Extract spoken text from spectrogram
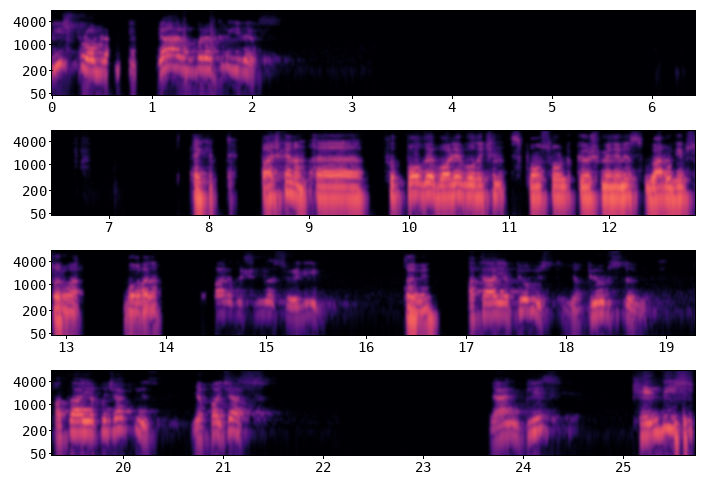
Hiç problem değil. Yarın bırakır gideriz. Peki. Başkanım, e, futbol ve voleybol için sponsorluk görüşmeleriniz var mı diye bir soru var bu arada. Bu arada şunu da söyleyeyim. Tabii. Hata yapıyor muyuz? Yapıyoruz tabii ki. Hata yapacak mıyız? Yapacağız. Yani biz kendi işi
